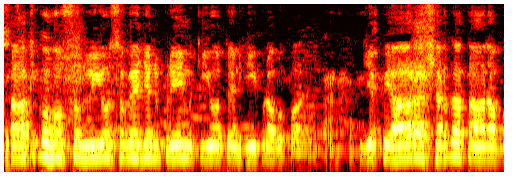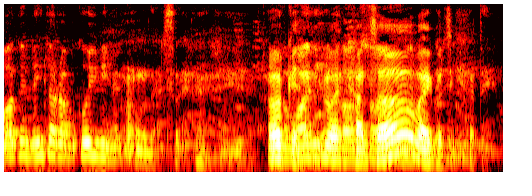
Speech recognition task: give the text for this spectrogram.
ਸਾਚ ਕਹੋ ਸੁਣ ਲਿਓ ਸਵੇ ਜਨ ਪ੍ਰੇਮ ਕੀਓ ਤਿਨ ਹੀ ਪ੍ਰਭ ਪਾਏ। ਜੇ ਪਿਆਰ ਆ ਸ਼ਰਧਾ ਤਾਂ ਰੱਬ ਆ ਤੇ ਨਹੀਂ ਤਾਂ ਰੱਬ ਕੋਈ ਨਹੀਂ ਹੈਗਾ। ਓਕੇ ਖਾਲਸਾ ਵਾਹਿਗੁਰੂ ਜੀ ਕੀ ਫਤਿਹ।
